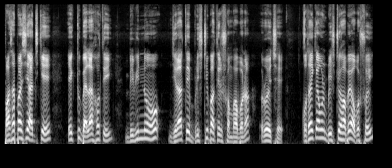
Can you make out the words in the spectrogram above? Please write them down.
পাশাপাশি আজকে একটু বেলা হতেই বিভিন্ন জেলাতে বৃষ্টিপাতের সম্ভাবনা রয়েছে। কোথায় কেমন বৃষ্টি হবে অবশ্যই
